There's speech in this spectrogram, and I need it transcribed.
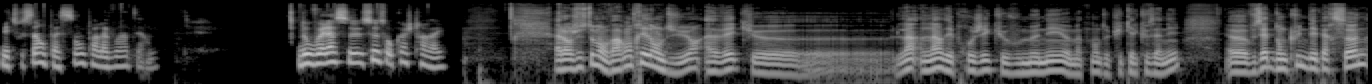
mais tout ça en passant par la voie interne. Donc voilà ce ce sur quoi je travaille. Alors justement, on va rentrer dans le dur avec euh, l'un des projets que vous menez euh, maintenant depuis quelques années. Euh, vous êtes donc l'une des personnes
